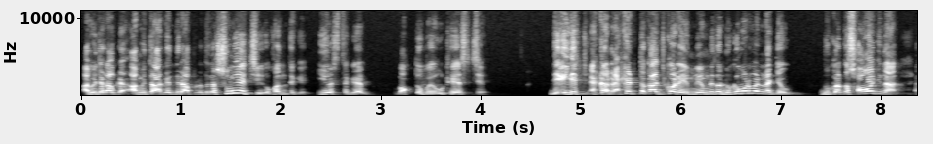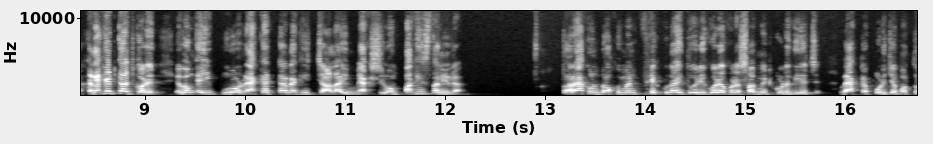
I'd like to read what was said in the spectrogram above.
আমি তো কালকে, আমি তো আগের দিন আপনাদেরকে শুনিয়েছি ওখান থেকে, ইউএস থেকে বক্তব্য উঠে এসছে। যে এই যে একটা র্যাকেট তো কাজ করে, এমনি এমনি তো ঢুকে পড়বেন না কেউ। ঢুকা তো সহজ না, একটা র্যাকেট কাজ করে। এবং এই পুরো র্যাকেটটা নাকি চালাই ম্যাক্সিমাম পাকিস্তানিরা। তারা এখন ডকুমেন্ট ফেক কোথায় তৈরি করে ওখানে সাবমিট করে দিয়েছে? বা একটা পরিচয়পত্র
